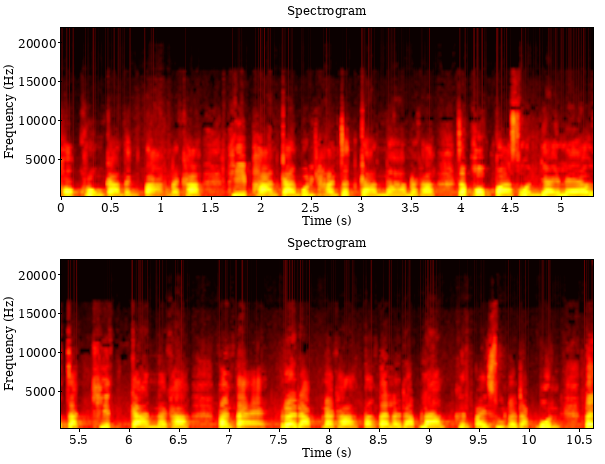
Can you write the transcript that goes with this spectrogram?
ของโครงการต่างๆนะคะ ที่ผ่านการบริหารจัดการน้ำนะคะ จะพบว่าส่วนใหญ่แล้วจะคิดกันนะคะ ตั้งแต่ระดับนะคะ ตั้งแต่ระดับล่างขึ้นไปสู่ระดับบน แต่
